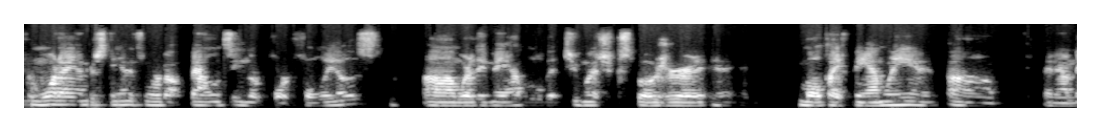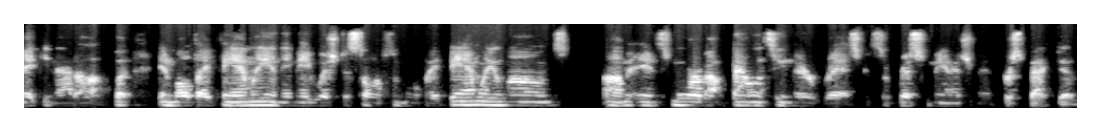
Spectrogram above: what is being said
From what I understand, it's more about balancing their portfolios, um, where they may have a little bit too much exposure in, multifamily. Um, and I'm making that up, but in multifamily, and they may wish to sell some multifamily loans. Um, and it's more about balancing their risk. It's a risk management perspective.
